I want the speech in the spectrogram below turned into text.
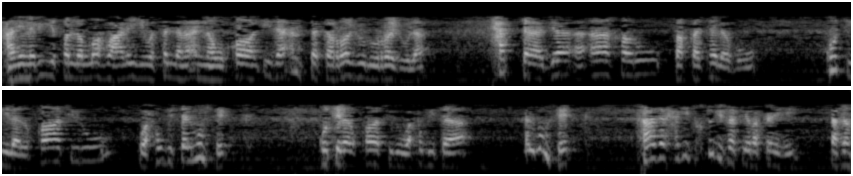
عن النبي صلى الله عليه وسلم أنه قال إذا أمسك الرجل الرجل حتى جاء آخر فقتله قتل القاتل وحبس الممسك. قتل القاتل وحبس الممسك. هذا الحديث اختلف في رفعه لكن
